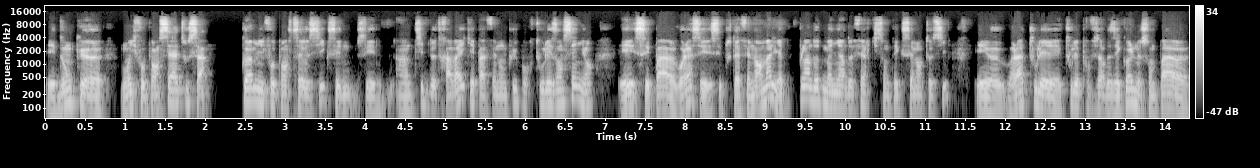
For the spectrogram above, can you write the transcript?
Et donc, euh, bon, il faut penser à tout ça. Comme il faut penser aussi que c'est un type de travail qui est pas fait non plus pour tous les enseignants. Et c'est pas voilà, c'est tout à fait normal. Il y a plein d'autres manières de faire qui sont excellentes aussi. Et euh, voilà, tous les tous les professeurs des écoles ne sont pas euh,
